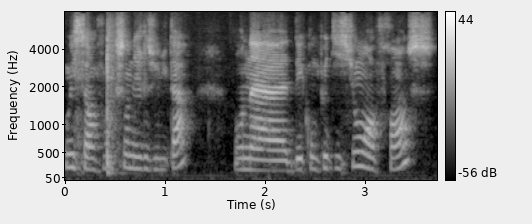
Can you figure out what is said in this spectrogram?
Oui, c'est en fonction des résultats. On a des compétitions en France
